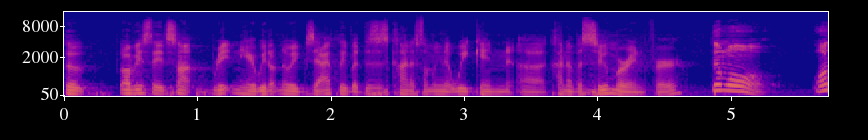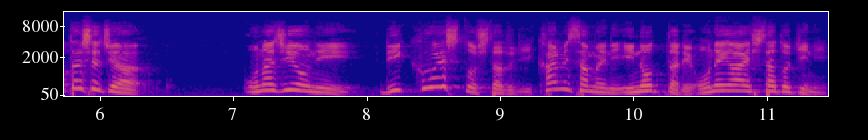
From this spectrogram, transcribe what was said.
So obviously, it's not written here. We don't know exactly, but this is kind of something that we can uh, kind of assume or infer. でも私たちは同じようにリクエストした時神様に祈ったりお願いした時に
